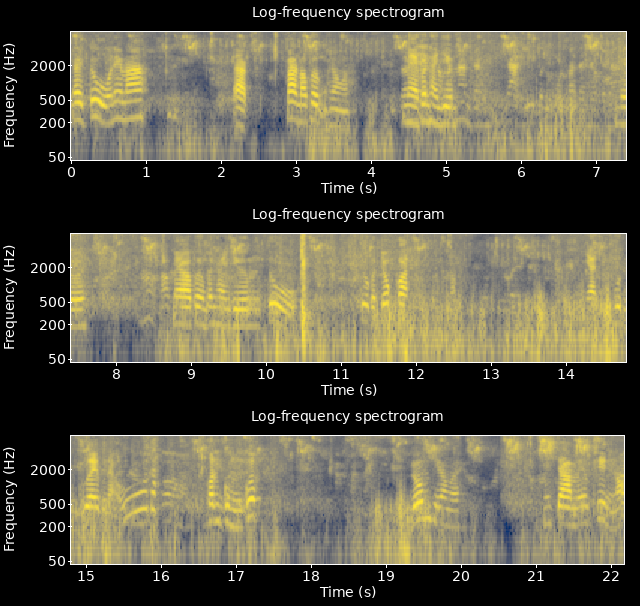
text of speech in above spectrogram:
ได้ตู้นี่มาจากบ้านมาเพิ่งพี่น้องแม่เพิ่นให้ยืม เลยแม่เพิ่งเพิ่นให้ยืมตู้ตู้กระจกก่อนเนาะยานฝุ่นเพื่อยพุ่นน่ะโอ้ตะคนกลุ่มกุ๊บล้มพี่น้องเลยไม่จามไม่ชิ้นเนาะ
